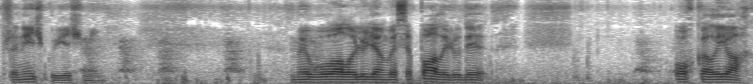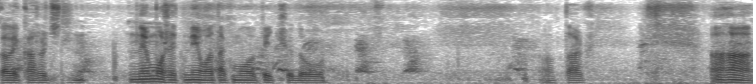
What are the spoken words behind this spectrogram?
пшеничку і ячмінь. Ми бувало людям висипали, люди охкали і ахкали, кажуть, не може нива так молотить чудово. Отак. Ага.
